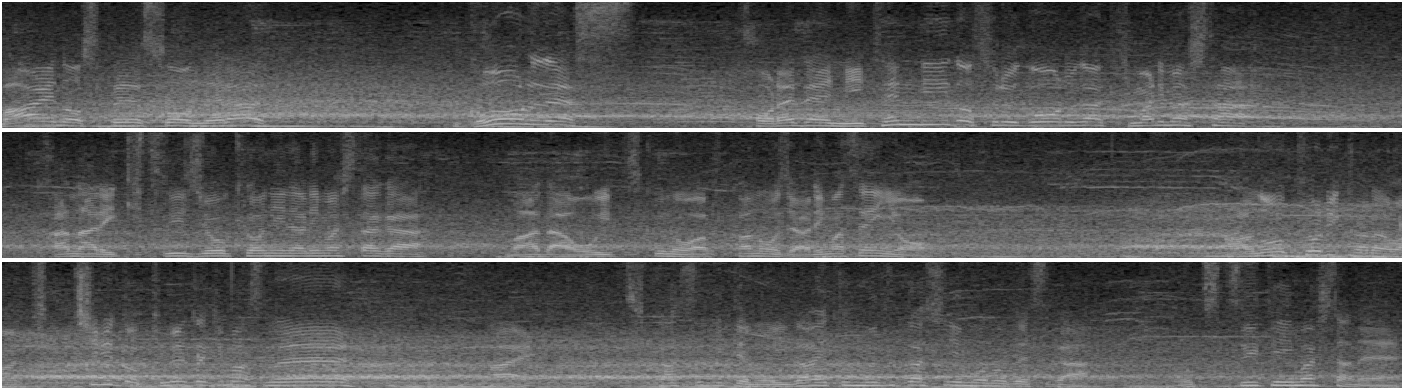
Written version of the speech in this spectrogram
前のスペースを狙う。ゴールです。これで2点リードするゴールが決まりました。かなりきつい状況になりましたがまだ追いつくのは不可能じゃありませんよ。あの距離からはきっちりと決めてきますね。はい近すぎても意外と難しいものですが落ち着いていましたね。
